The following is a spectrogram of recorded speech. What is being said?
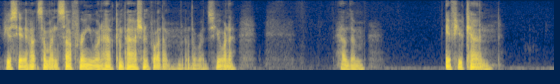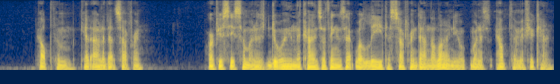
if you see someone suffering, you want to have compassion for them. In other words, you want to have them, if you can, help them get out of that suffering. Or if you see someone who's doing the kinds of things that will lead to suffering down the line, you want to help them if you can.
